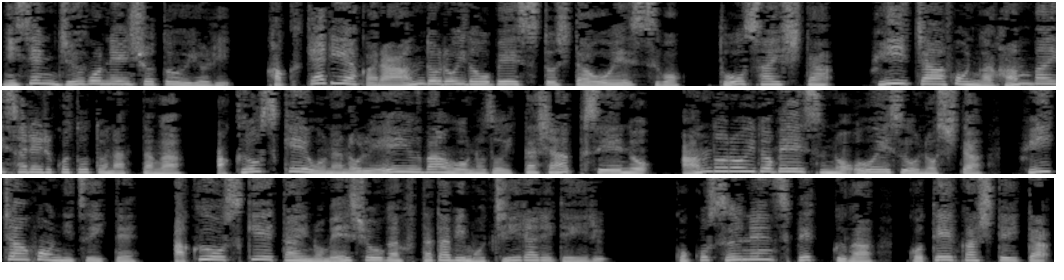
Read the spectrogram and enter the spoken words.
2015年初頭より各キャリアから Android をベースとした OS を搭載したフィーチャーフォンが販売されることとなったが、アクオス系を名乗る au 版を除いたシャープ製の Android ベースの OS を載したフィーチャーフォンについて、アクオス形態の名称が再び用いられている。ここ数年スペックが固定化していた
